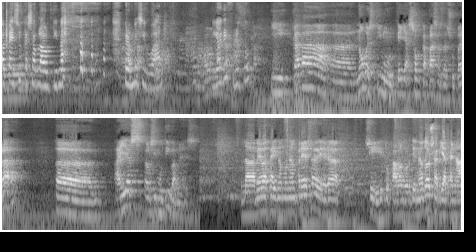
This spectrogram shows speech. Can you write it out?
Jo penso que sóc l'última, però m'és igual. Jo disfruto. I cada eh, nou estímul que elles són capaces de superar, eh, a elles els hi motiva més. La meva feina en una empresa era, sí, tocava l'ordinador, sabia fer anar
